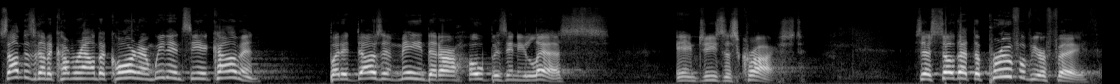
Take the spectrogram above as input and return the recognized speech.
Something's going to come around the corner and we didn't see it coming. But it doesn't mean that our hope is any less in Jesus Christ. It says, So that the proof of your faith,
